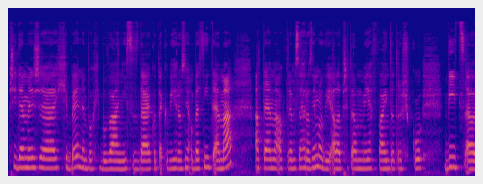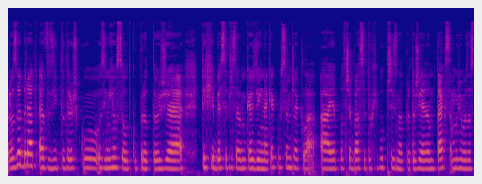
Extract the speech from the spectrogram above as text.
Přijde mi, že chyby nebo chybování se zdá jako takový hrozně obecný téma a téma, o kterém se hrozně mluví, ale přitom je fajn to trošku víc eh, rozebrat a vzít to trošku z jiného soudku, protože ty chyby si představím každý jinak, jak už jsem řekla, a je potřeba si tu chybu přiznat, protože jenom tak se můžeme zase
